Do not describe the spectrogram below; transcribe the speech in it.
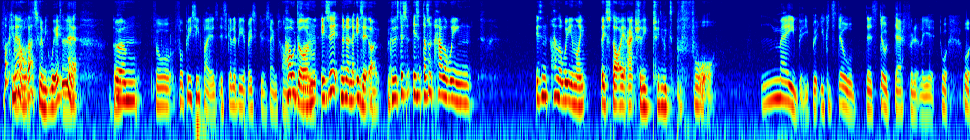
Fucking hell, that's gonna be weird, isn't it? but- Um, For for PC players, it's gonna be at basically the same time. hold So- on. Is it? No, no, no. Is it though? Because it doesn't. Isn't doesn't Halloween? Isn't Halloween like they started actually two weeks before? Maybe, but you could still. There's still definitely. Well, well,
